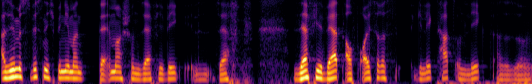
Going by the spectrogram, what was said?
also ihr müsst wissen, ich bin jemand, der immer schon sehr viel Weg, sehr, sehr viel Wert auf Äußeres gelegt hat und legt. Also so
